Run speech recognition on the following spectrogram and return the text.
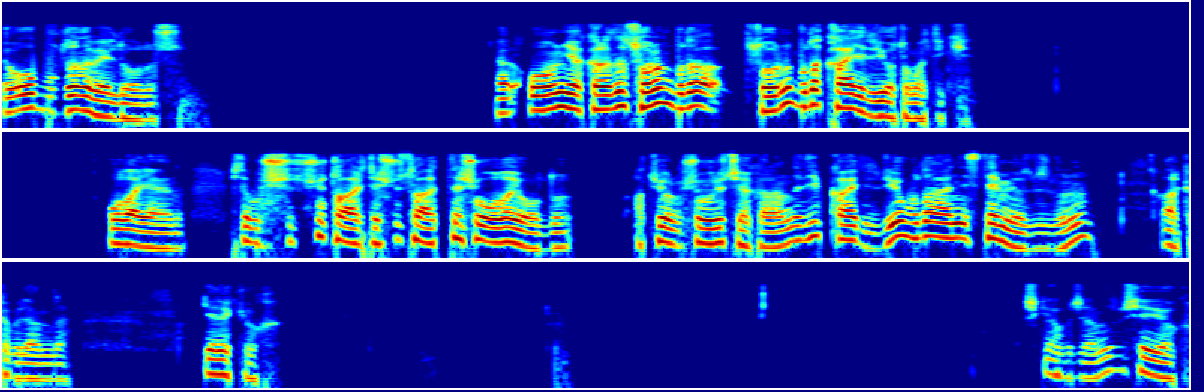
e, o burada da belli olur. Yani onun yakaladığı sorun bu da sorunu bu da kaydediyor otomatik. Olay yani. İşte bu şu, şu tarihte şu saatte şu olay oldu. atıyorum şu virüs yakalandı deyip kaydediyor. Bu da yani istemiyoruz biz bunu arka planda. Gerek yok. Başka yapacağımız bir şey yok.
